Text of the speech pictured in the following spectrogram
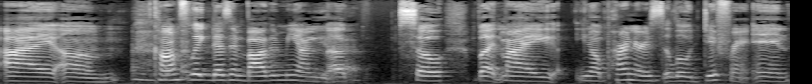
I um conflict doesn't bother me. I'm yeah. a so but my you know partner is a little different and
